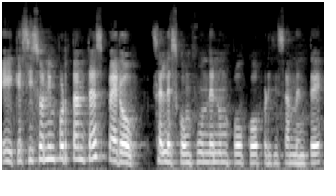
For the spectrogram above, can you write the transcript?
eh, que sí son importantes, pero se les confunden un poco precisamente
